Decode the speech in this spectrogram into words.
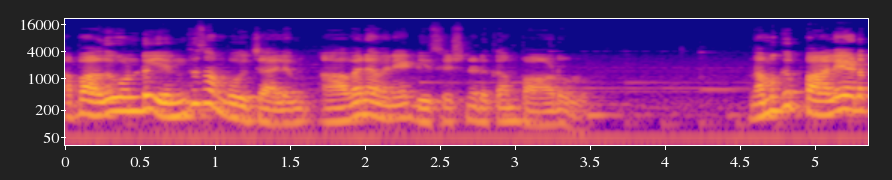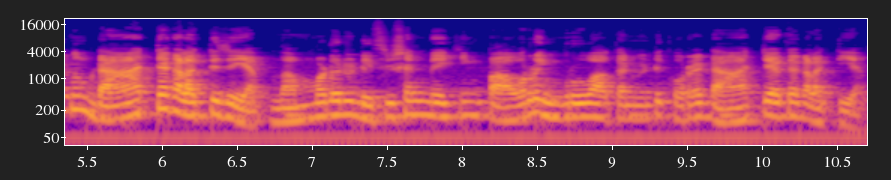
അപ്പോൾ അതുകൊണ്ട് എന്ത് സംഭവിച്ചാലും അവനവനെ ഡിസിഷൻ എടുക്കാൻ പാടുള്ളൂ. നമുക്ക് പലയിടത്തും ഡാറ്റ കളക്ട് ചെയ്യാം. നമ്മുടെ ഒരു ഡിസിഷൻ മേക്കിംഗ് പവർ ഇമ്പ്രൂവ് ആക്കാൻ വേണ്ടി കുറേ ഡാറ്റയൊക്കെ കളക്ട് ചെയ്യാം.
